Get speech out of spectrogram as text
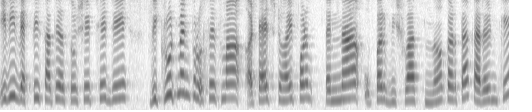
એવી વ્યક્તિ સાથે એસોસિએટ છે જે રિક્રુટમેન્ટ પ્રોસેસમાં અટેચ્ડ હોય પણ તેમના ઉપર વિશ્વાસ ન કરતા, કારણ કે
